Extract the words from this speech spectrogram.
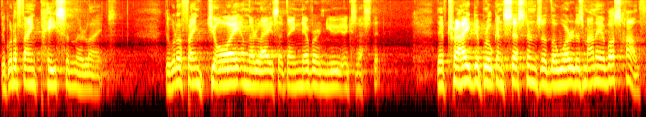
They're going to find peace in their lives. They're going to find joy in their lives that they never knew existed. They've tried the broken cisterns of the world as many of us have.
